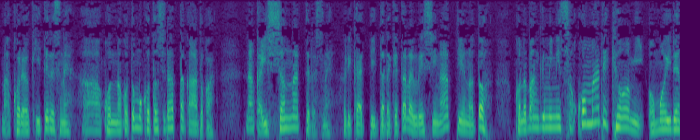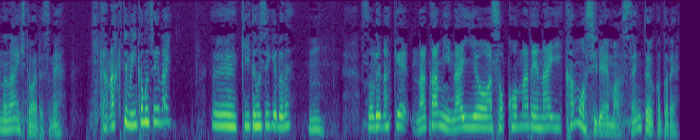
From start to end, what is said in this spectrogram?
まあこれを聞いてですね、ああ、こんなことも今年だったかとか、なんか一緒になってですね、振り返っていただけたら嬉しいなっていうのと、この番組にそこまで興味、思い入れのない人はですね、聞かなくてもいいかもしれない。えー、聞いてほしいけどね。うん。それだけ中身、内容はそこまでないかもしれません。ということで、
